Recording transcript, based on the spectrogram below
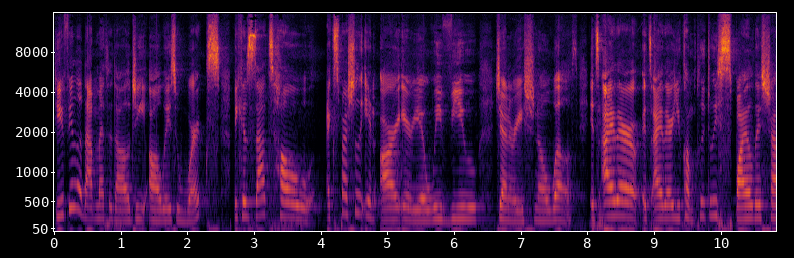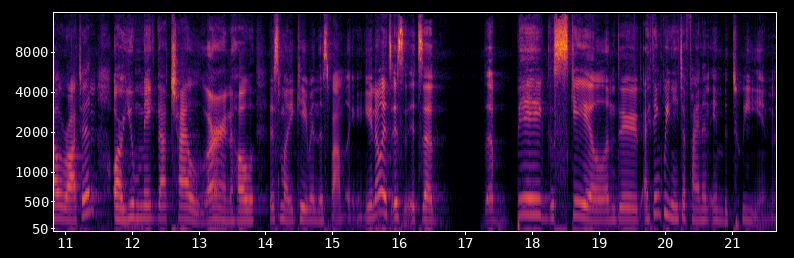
Do you feel that that methodology always works? Because that's how, especially in our area, we view generational wealth. It's mm-hmm. either it's either you completely spoil this child rotten, or you make that child learn how this money came in this family. You know, it's it's it's a a big scale, and there, I think we need to find an in between.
